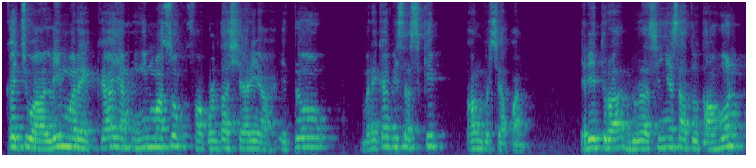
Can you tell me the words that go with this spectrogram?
Kecuali mereka yang ingin masuk fakultas syariah, itu mereka bisa skip tahun persiapan. Jadi durasinya satu tahun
